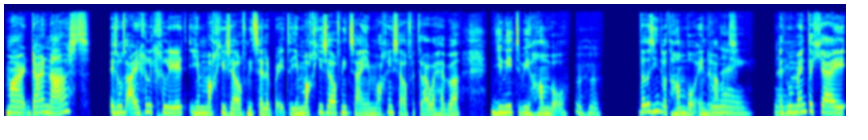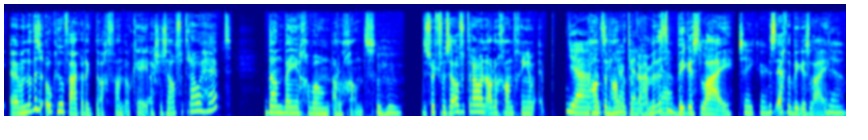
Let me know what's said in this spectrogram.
Maar daarnaast is ons eigenlijk geleerd, je mag jezelf niet celebraten. Je mag jezelf niet zijn, je mag geen zelfvertrouwen hebben. You need to be humble. Mhm. Dat is niet wat humble inhoudt. Nee. nee. Het moment dat jij, eh, want dat is ook heel vaak dat ik dacht van, oké, als je zelfvertrouwen hebt, dan ben je gewoon arrogant. Mhm. De soort van zelfvertrouwen en arrogant gingen Ja, hand in hand met elkaar. ik, Maar dat is de biggest lie. Zeker. Dat is echt de biggest lie. Ja.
